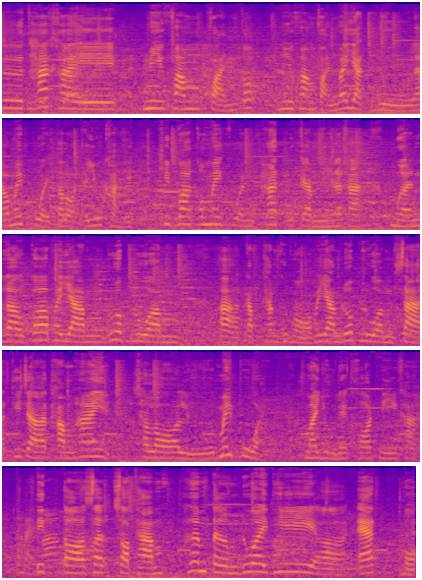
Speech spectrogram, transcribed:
คือถ้าใครมีความฝันก็มีความฝันว่าอยากอยู่แล้วไม่ป่วยตลอดอายุไข คิดว่าก็ไม่ควรพลาดโปรแกรมนี้นะคะ เหมือนเราก็พยายามรวบรวมกับทางคุณหมอพยายามรวบรวมศาสตร์ที่จะทำให้ชะลอหรือไม่ป่วย มาอยู่ในคอร์สนี้ค่ะ ติดต่อสสอบถามเพิ่มเติมด้วยที่แอดหมอ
